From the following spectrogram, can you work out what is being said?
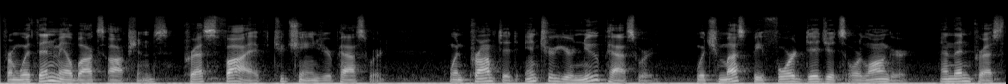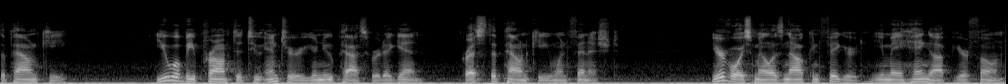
From within Mailbox Options, press 5 to change your password. When prompted, enter your new password, which must be four digits or longer, and then press the pound key. You will be prompted to enter your new password again. Press the pound key when finished. Your voicemail is now configured. You may hang up your phone.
